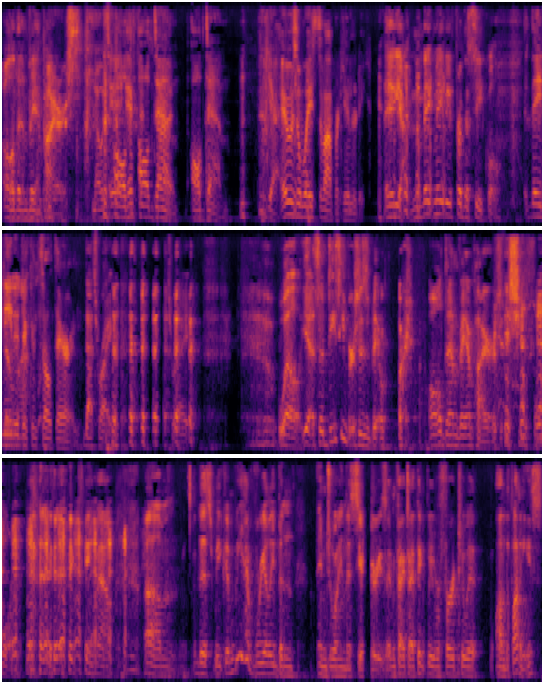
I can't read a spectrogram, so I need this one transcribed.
All Dem Vampires. No, it's all all Dem. All Dem. yeah, it was a waste of opportunity. Uh, yeah, maybe for the sequel. They needed to consult Aaron. That's right. That's right. Well, yeah. So DC versus All Dem Vampires issue four came out um, this week, and we have really been enjoying this series. In fact, I think we referred to it on the funnies.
